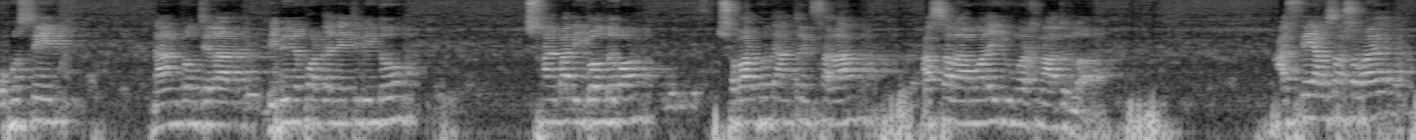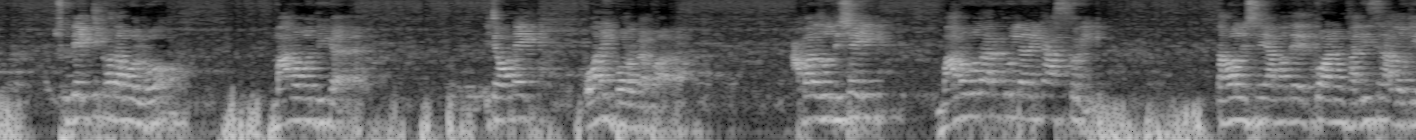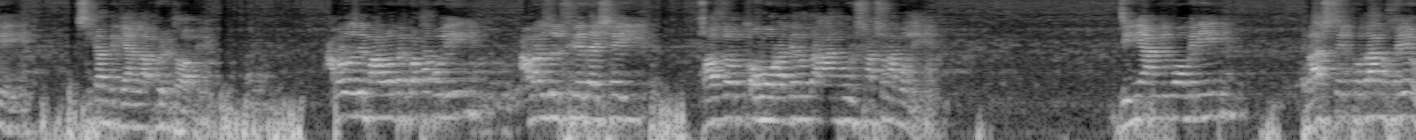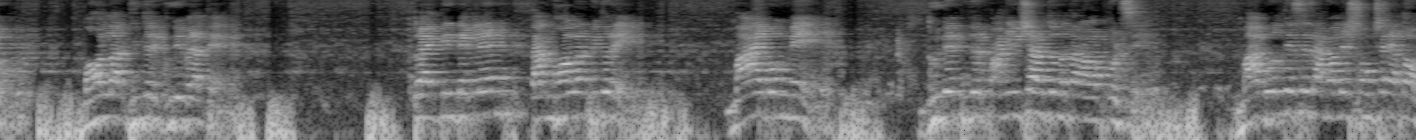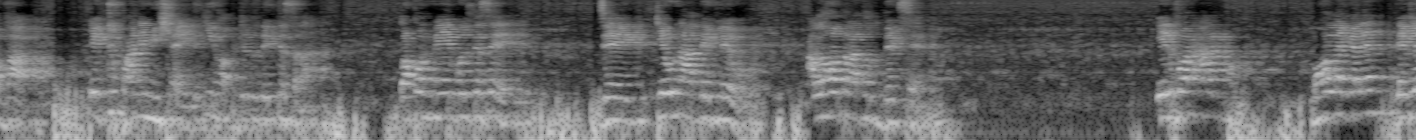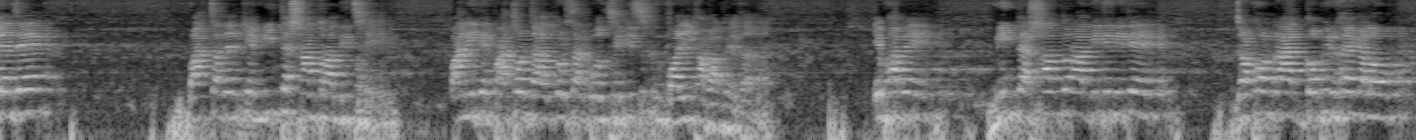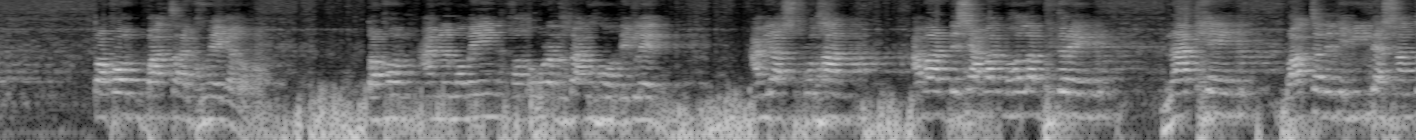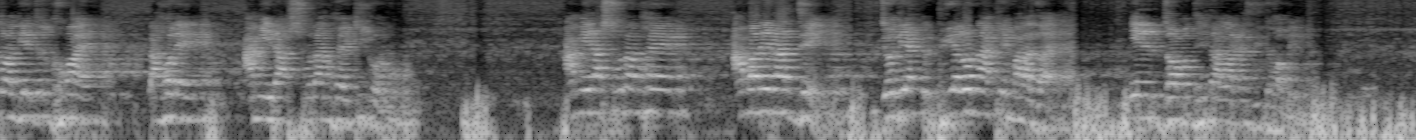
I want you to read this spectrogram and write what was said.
উপস্থিত নারায়ণগঞ্জ জেলার বিভিন্ন পর্যায়ের নেতৃবৃন্দ, সাংবাদিক বন্ধুগণ, সবার প্রতি আন্তরিক সালাম। আসসালামু আলাইকুম রহমাতুল্লাহ। আজকে আলোচনা সভায় শুধু একটি কথা বলব, মানব অধিকার। এটা অনেক অনেক বড় ব্যাপার। আমরা যদি সেই মানবতার কল্যাণে কাজ করি তাহলে সে আমাদের কোরআন হাদিসের আলোকে সেখান থেকে জ্ঞান লাভ করতে হবে। আমরা যদি মানবতার কথা বলি, আমরা যদি ফিরে যাই সেই হজরত ওমর আদেলতা শাসন আমলে যিনি আমির মমিনী রাষ্ট্রের প্রধান হয়েও মহল্লার ভিতরে ঘুরে বেড়াতেন। তো একদিন দেখলেন তার মহল্লার ভিতরে মা এবং মেয়ে দুধের ভিতরে পানি মিশানোর জন্য তারা অভাব করছে। মা বলতেছে যে আমাদের সংসারে এত অভাব, একটু পানি মিশাই কি হবে? কিন্তু দেখতেছে না। তখন মেয়ে বলতেছে যে কেউ না দেখলেও আল্লাহ তালা তো দেখছেন। এরপর আর মহল্লায় গেলেন, দেখলেন যে বাচ্চাদেরকে মিথ্যা সান্ত্বনা দিচ্ছে। পানিতে পাথর জাল করছে আর বলছে কিছুক্ষণ পরেই খাবার হয়ে যাবে। এভাবে মিথ্যা সান্ত্বনা দিতে দিতে যখন রাত গভীর হয়ে গেল, তখন বাচ্চা ঘুমিয়ে গেল। তখন আমির মমিন হতমরানহ দেখলেন, আমি রাষ্ট্রপ্রধান, আমার দেশে, আমার মহল্লার ভিতরে না খেয়ে বাচ্চাদেরকে মিথ্যা সান্ত্বনা দিয়ে যদি ঘুমায়, তাহলে আমি রাষ্ট্রপ্রধান হয়ে কি করব? আমি রাষ্ট্রপ্রধান হয়ে আমার এই রাজ্যে যদি একটা বিড়ালও না খেয়ে মারা যায়, এর জবাবদিহিতা আল্লাহর কাছে দিতে হবে।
